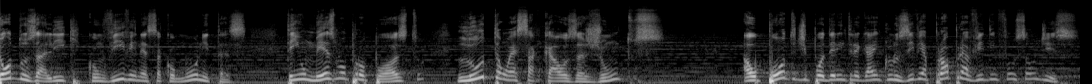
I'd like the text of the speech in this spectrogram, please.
todos ali que convivem nessa comunitas têm o mesmo propósito, lutam essa causa juntos, ao ponto de poder entregar inclusive a própria vida em função disso.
